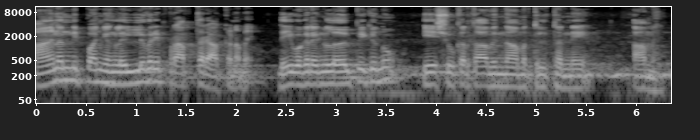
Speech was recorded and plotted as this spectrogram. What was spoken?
ആനന്ദിപ്പാൻ ഞങ്ങൾ എല്ലാവരെയും പ്രാപ്തരാക്കണമേ. ദൈവകരങ്ങൾ ഏൽപ്പിക്കുന്നു. യേശു കർത്താവിൻ നാമത്തിൽ തന്നെ. ആമേൻ.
